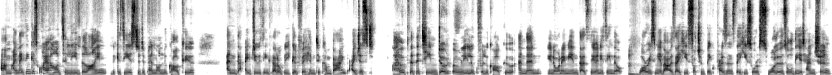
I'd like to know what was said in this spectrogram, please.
Um, and I think it's quite hard to lead the line because he used to depend on Lukaku. And I do think that'll be good for him to come back. I just hope that the team don't only look for Lukaku and then, you know what I mean? That's the only thing that mm-hmm. worries me about is that he's such a big presence that he sort of swallows all the attention.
